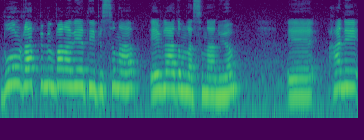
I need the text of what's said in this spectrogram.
Bu Rabbimin bana verdiği bir sınav. Evladımla sınanıyorum. E, hani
